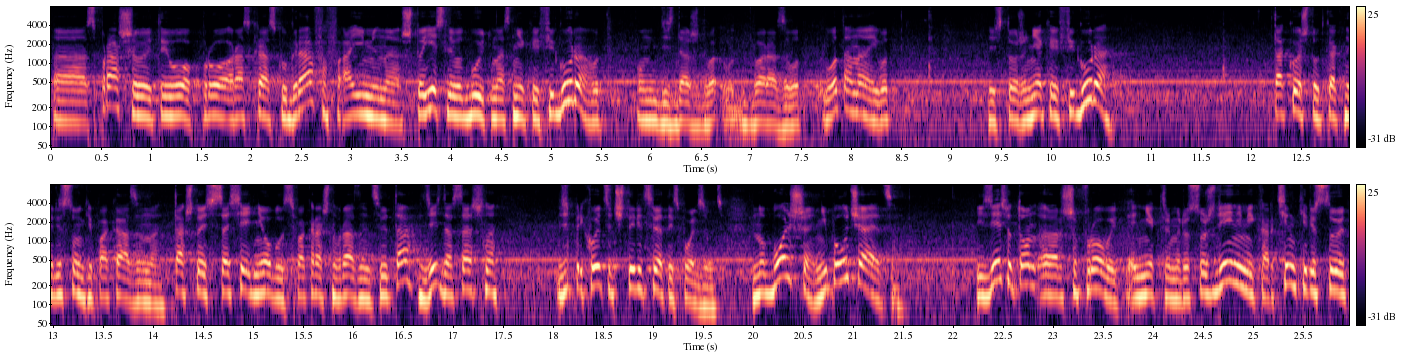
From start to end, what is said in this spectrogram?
э, спрашивает его про раскраску графов, а именно, что если вот будет у нас некая фигура, вот он здесь даже два, два раза, вот, вот она, и вот здесь тоже некая фигура, такой, что вот как на рисунке показано, так что если соседняя область покрашена в разные цвета, здесь достаточно, здесь приходится четыре цвета использовать. Но больше не получается. И здесь вот он э, расшифровывает некоторыми рассуждениями, картинки рисует,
